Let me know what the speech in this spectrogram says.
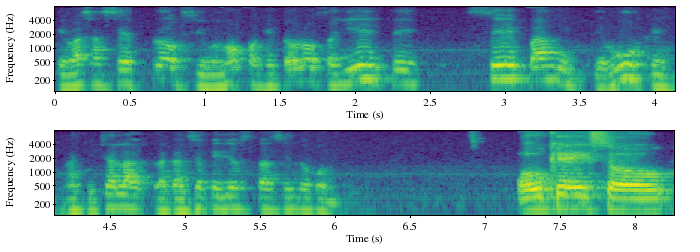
que vas a hacer próximo, ¿no? Para que todos los oyentes sepan y te busquen a escuchar la, canción que Dios está haciendo contigo. Ok, so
